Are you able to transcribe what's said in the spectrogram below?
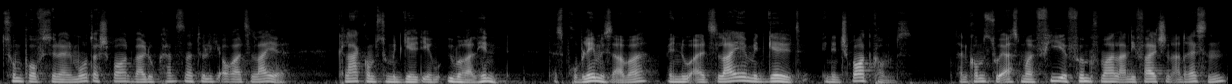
zum professionellen Motorsport, weil du kannst natürlich auch als Laie, klar kommst du mit Geld überall hin. Das Problem ist aber, wenn du als Laie mit Geld in den Sport kommst, dann kommst du erstmal vier, fünf Mal an die falschen Adressen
